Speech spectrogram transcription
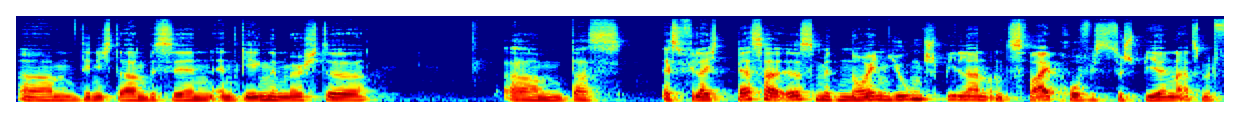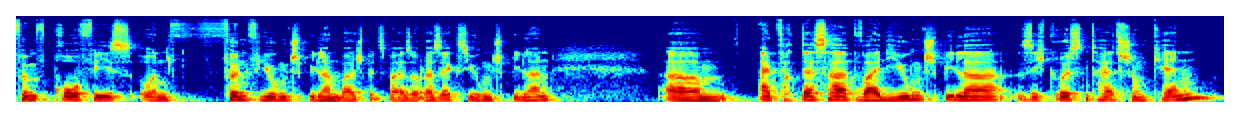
ähm, den ich da ein bisschen entgegnen möchte, ähm, dass es vielleicht besser ist, mit neun Jugendspielern und zwei Profis zu spielen, als mit fünf Profis und fünf Jugendspielern beispielsweise oder sechs Jugendspielern. Ähm, einfach deshalb, weil die Jugendspieler sich größtenteils schon kennen,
